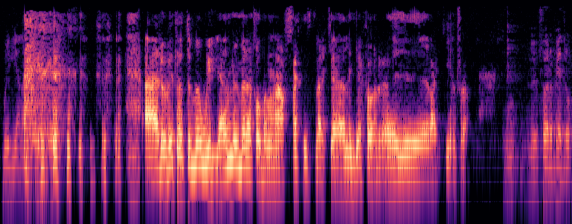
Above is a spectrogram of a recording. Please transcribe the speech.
William eller? Nej, då vet jag inte med William nu med den formen han har haft faktiskt verkar ligga före i rankingen tror jag. Mm, före Pedro.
